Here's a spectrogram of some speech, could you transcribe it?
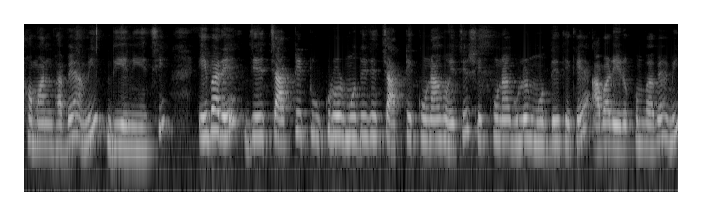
সমানভাবে আমি দিয়ে নিয়েছি। এবারে যে চারটে টুকরোর মধ্যে যে চারটে কোণা হয়েছে, সেই কোণাগুলোর মধ্যে থেকে আবার এরকমভাবে আমি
